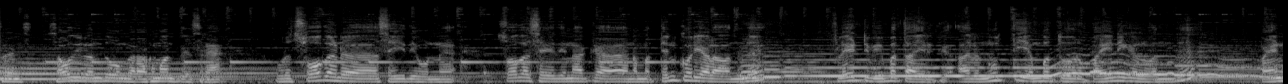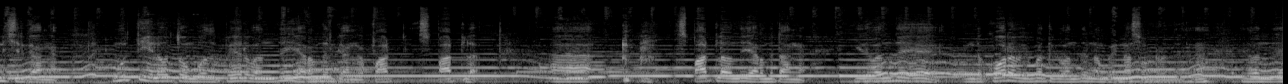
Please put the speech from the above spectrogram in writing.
ஃப்ரெண்ட்ஸ் சவுதியிலேருந்து உங்கள் ரஹ்மான் பேசுகிறேன் ஒரு சோக செய்தி ஒன்று சோக செய்தினாக்கா நம்ம தென்கொரியாவில் வந்து ஃப்ளைட் விபத்தாயிருக்கு. அதில் நூற்றி எண்பத்தோரு பயணிகள் வந்து பயணிச்சிருக்காங்க. நூற்றி எழுபத்தொம்போது பேர் வந்து இறந்துருக்காங்க ஸ்பாட் ஸ்பாட்டில் ஸ்பாட்டில் வந்து இறந்துட்டாங்க. இது வந்து இந்த கோர விபத்துக்கு வந்து நம்ம என்ன சொல்கிறது இது வந்து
